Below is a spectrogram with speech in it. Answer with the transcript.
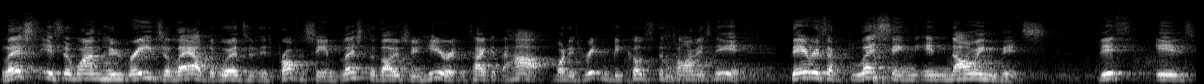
Blessed is the one who reads aloud the words of this prophecy, and blessed are those who hear it and take it to heart what is written because the time is near. There is a blessing in knowing this. This is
